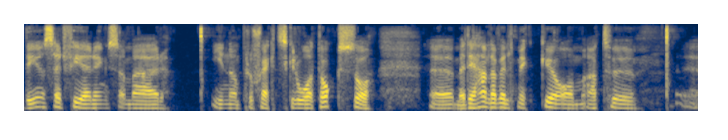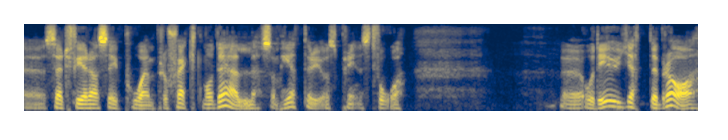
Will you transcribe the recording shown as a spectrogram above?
det är en certifiering som är inom projektskrået också. Eh, men det handlar väldigt mycket om att eh, certifiera sig på en projektmodell som heter just Prins 2. Eh, och det är ju jättebra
